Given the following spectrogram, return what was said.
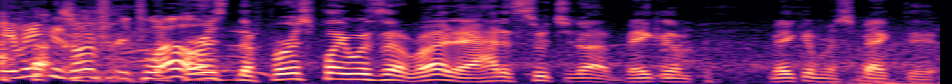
Kim Akers went for 12. First, the first play was a run. I had to switch it up, make him, make him respect it.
